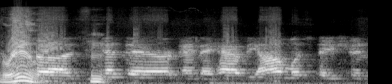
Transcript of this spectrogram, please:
Really? because you get there and they have the omelet station,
